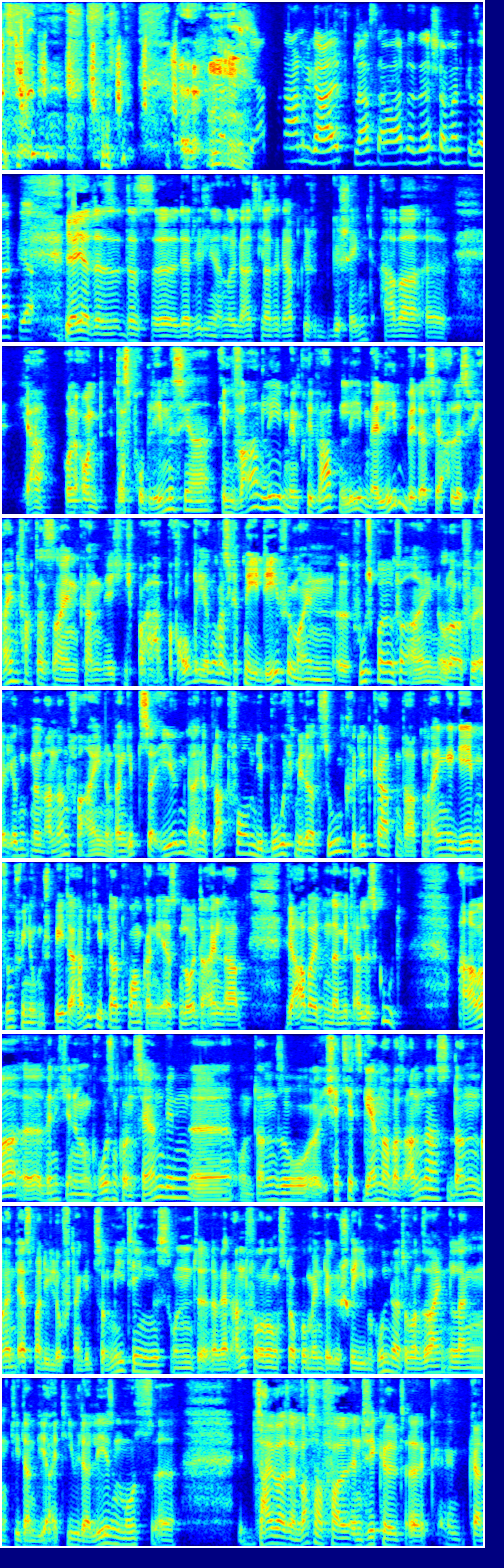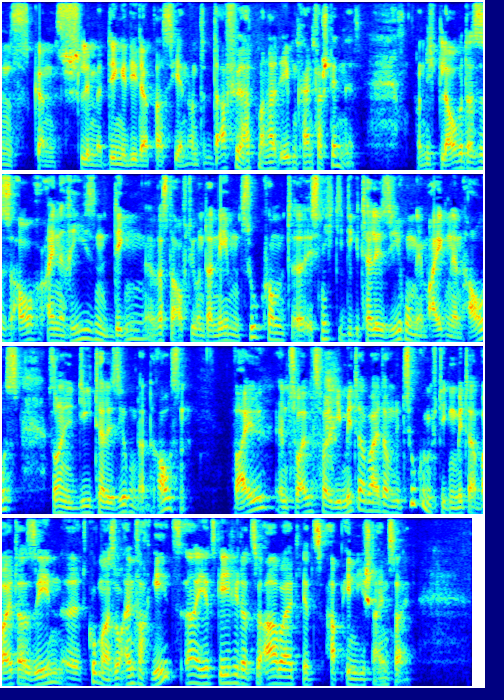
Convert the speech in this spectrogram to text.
eine andere Gehaltsklasse, aber hat er sehr charmant gesagt, ja. Ja, ja, das, das, äh, der hat wirklich eine andere Gehaltsklasse gehabt, geschenkt, aber äh, ja, und, und das Problem ist ja, im wahren Leben, im privaten Leben erleben wir das ja alles, wie einfach das sein kann. Ich, ich brauche irgendwas, ich habe eine Idee für meinen äh, Fußballverein oder für irgendeinen anderen Verein und dann gibt's da irgendeine Plattform, die buche ich mir dazu, Kreditkartendaten eingegeben, fünf Minuten später habe ich die Plattform, kann die ersten Leute einladen. Wir arbeiten damit alles gut. Aber äh, wenn ich in einem großen Konzern bin äh, und dann so, ich hätte jetzt gern mal was anders, dann brennt erstmal die Luft. Dann gibt's so Meetings und äh, da werden Anforderungsdokumente geschrieben, hunderte von Seiten lang, die dann die IT wieder lesen muss. Äh, teilweise im Wasserfall entwickelt, äh, ganz, ganz schlimme Dinge, die da passieren. Und dafür hat man halt eben kein Verständnis. Und ich glaube, das ist auch ein Riesending, was da auf die Unternehmen zukommt, äh, ist nicht die Digitalisierung im eigenen Haus, sondern die Digitalisierung da draußen weil im Zweifelsfall die Mitarbeiter und die zukünftigen Mitarbeiter sehen, äh, guck mal, so einfach geht's, äh, jetzt gehe ich wieder zur Arbeit, jetzt ab in die Steinzeit.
